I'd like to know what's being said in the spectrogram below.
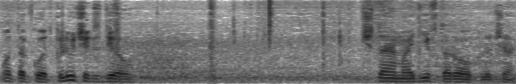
Вот такой вот ключик сделал. Читаем ID второго ключа.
